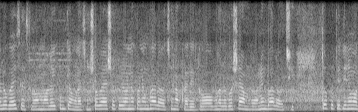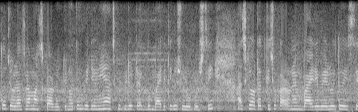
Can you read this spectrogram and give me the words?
হ্যালো গাইস, আসসালামু আলাইকুম। কেমন আছেন সবাই? আশা করি অনেক অনেক ভালো আছেন। আপনাদের দোয়া ভালোবাসায় আমরা অনেক ভালো আছি। তো প্রতিদিনের মতো চলে আসলাম আজকে আরও একটি নতুন ভিডিও নিয়ে। আজকে ভিডিওটা একদম বাইরে থেকে শুরু করছি। আজকে হঠাৎ কিছু কারণে বাইরে বের হইতে হয়েছে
